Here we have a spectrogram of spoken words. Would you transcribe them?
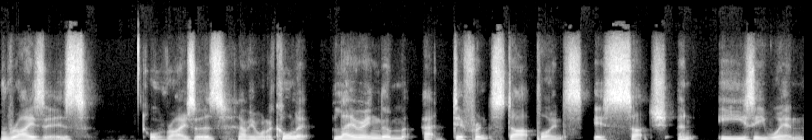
rises or risers, however you want to call it, layering them at different start points is such an easy win.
